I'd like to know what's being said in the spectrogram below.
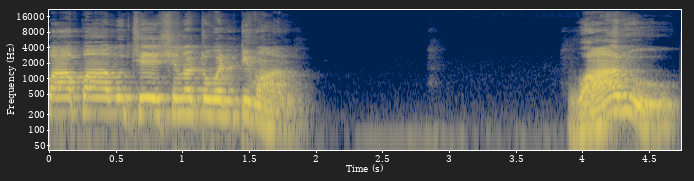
పాపాలు చేసినటువంటి వారు వారు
